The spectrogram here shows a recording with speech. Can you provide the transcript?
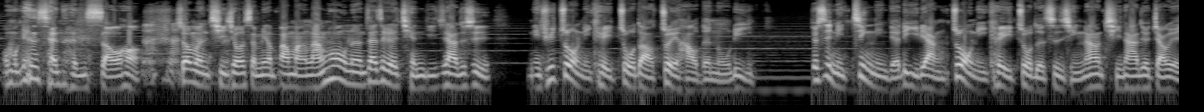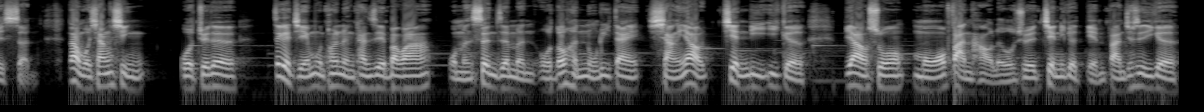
我们跟神很熟哈，所以我们祈求神明帮忙。然后呢，在这个前提之下，就是。你去做你可以做到最好的努力，就是你尽你的力量做你可以做的事情，然后其他就交给神。那我相信，我觉得这个节目《通人看世界》，包括我们圣真们，我都很努力在想要建立一个，不要说模范好了，我觉得建立一个典范，就是一个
